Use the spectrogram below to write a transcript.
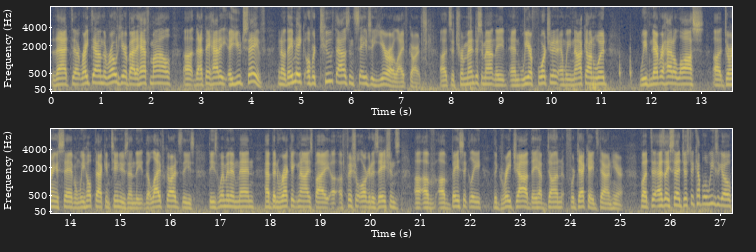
that uh, right down the road here, about a half mile, uh, that they had a, a, huge save. You know, they make over 2,000 saves a year, our lifeguards. Uh, it's a tremendous amount, and, they, and we are fortunate, and we knock on wood, we've never had a loss uh, during a save, and we hope that continues. And the, the lifeguards, these these women and men, have been recognized by uh, official organizations uh, of of basically the great job they have done for decades down here. But uh, as I said just a couple of weeks ago,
